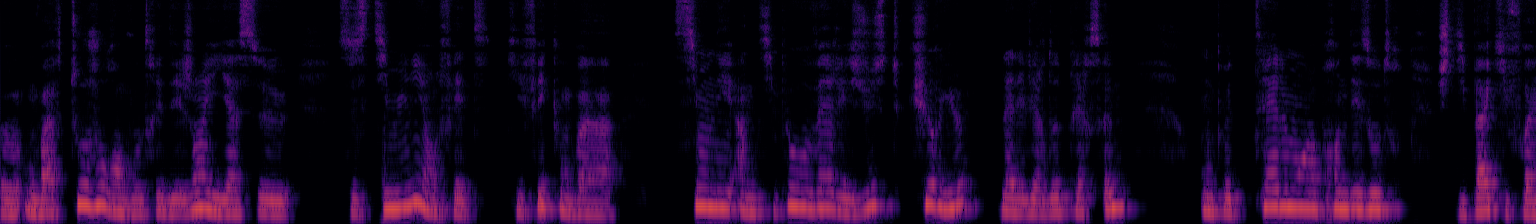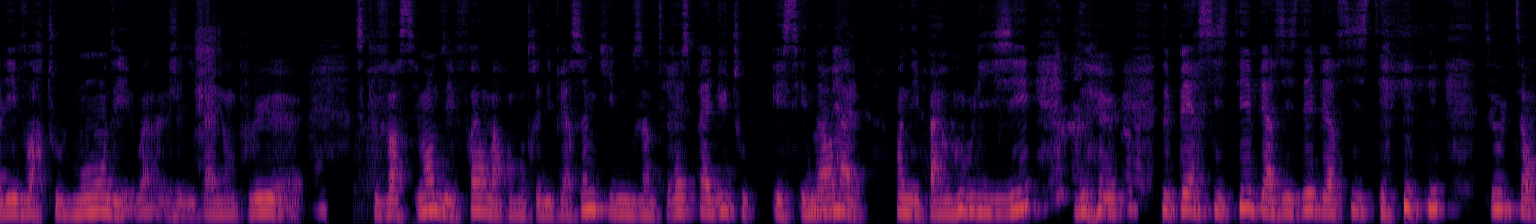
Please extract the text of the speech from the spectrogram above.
Euh, on va toujours rencontrer des gens et il y a ce, ce stimuli en fait qui fait qu'on va, si on est un petit peu ouvert et juste curieux d'aller vers d'autres personnes, on peut tellement apprendre des autres. Je dis pas qu'il faut aller voir tout le monde et voilà, je dis pas non plus euh, parce que forcément des fois on va rencontrer des personnes qui ne nous intéressent pas du tout et c'est normal. On n'est pas obligé de, persister, persister, persister tout le temps.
